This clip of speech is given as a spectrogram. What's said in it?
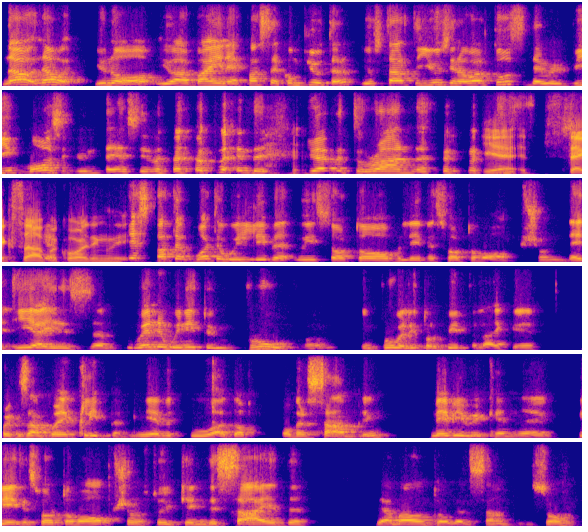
Now, now you know you are buying a faster computer. You start using our tools. They will be more CPU intensive, and you have to run. yeah, it stacks up yeah. accordingly. Yes, but what we leave, we sort of leave a sort of option. The idea is um, when we need to improve, uh, improve a little bit, like uh, for example a clip, we have to adopt oversampling. Maybe we can uh, create a sort of option so you can decide the amount of sampling. So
